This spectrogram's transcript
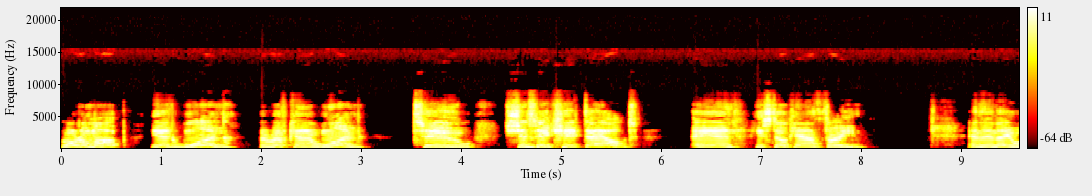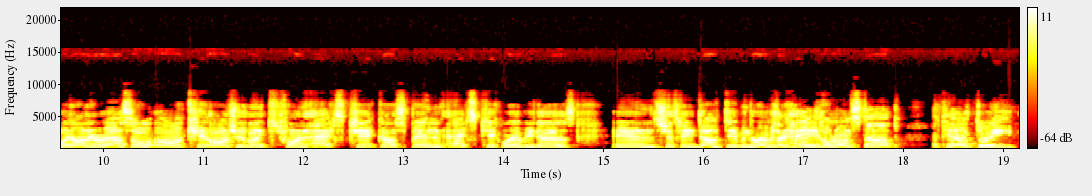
rolled him up. He had one, the ref counted one, two, Shinsuke kicked out, and he still counted three. And then they went on to wrestle. R-Truth went for an axe kick, a spin axe kick, whatever he does. And Shinsuke ducked him, and the referee's like, hey, hold on, stop. I count three.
